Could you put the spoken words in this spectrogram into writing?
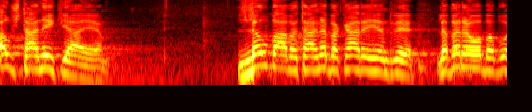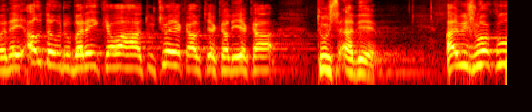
ئەو شتانەی تیایە، لەو بابەتانە بەکارئەهێنرێ لەبەرئەوە بەبۆنەی ئەو دەوروبەرەی کەوا هاتوچۆیەکا و تێکەڵیەکا توش ئەبێ ئەویش وەکو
